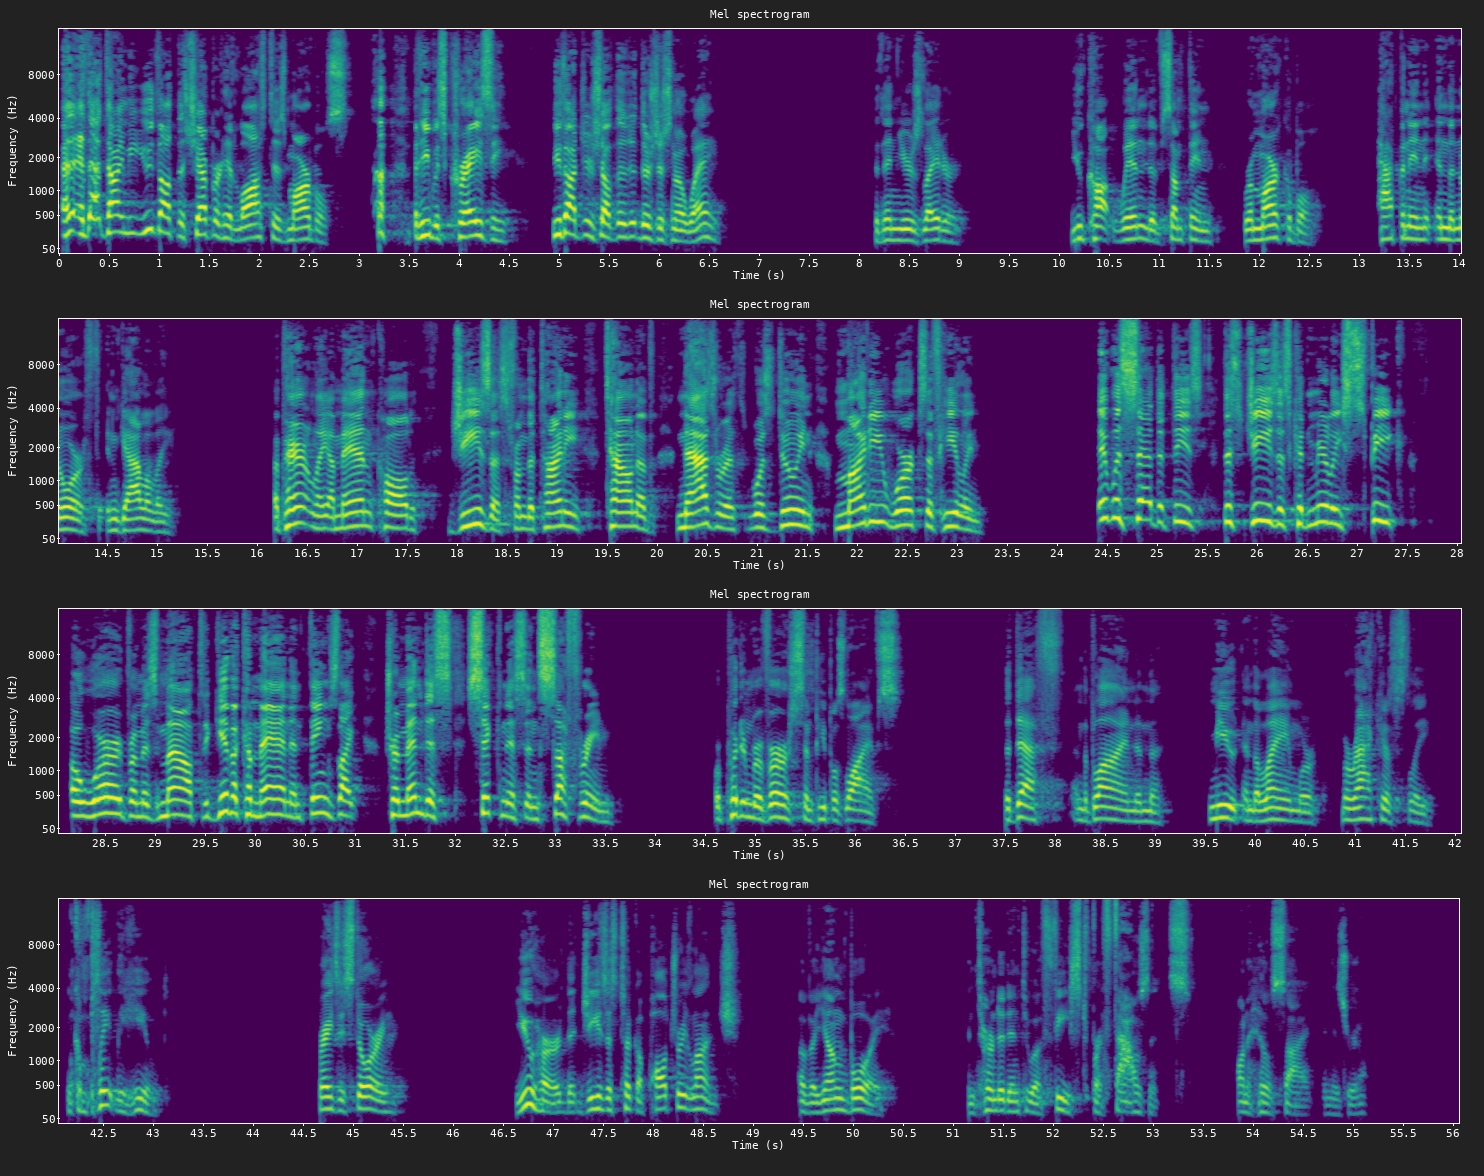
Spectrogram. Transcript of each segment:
At, that time, you thought the shepherd had lost his marbles, but he was crazy. You thought to yourself, there's just no way. But then years later, you caught wind of something remarkable happening in the north in Galilee. Apparently, a man called Jesus from the tiny town of Nazareth was doing mighty works of healing. It was said that these, this Jesus could merely speak a word from his mouth to give a command and things like tremendous sickness and suffering were put in reverse in people's lives. The deaf and the blind and the mute and the lame were miraculously and completely healed. Crazy story. You heard that Jesus took a paltry lunch of a young boy and turned it into a feast for thousands on a hillside in Israel.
